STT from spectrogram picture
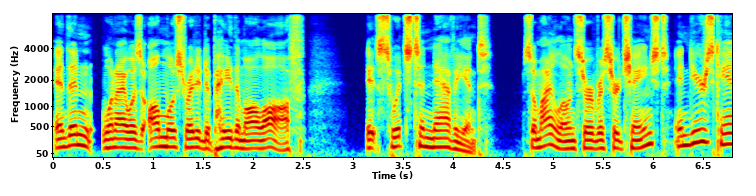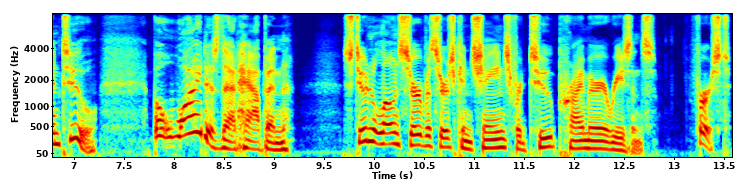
and then when I was almost ready to pay them all off, it switched to Navient. So my loan servicer changed, and yours can too. But why does that happen? Student loan servicers can change for two primary reasons. First,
